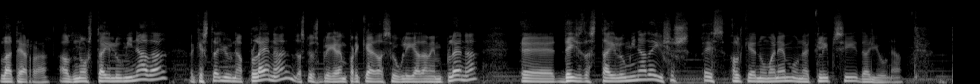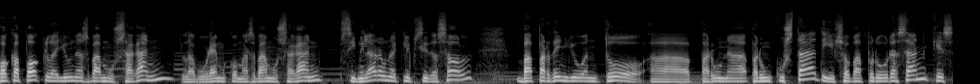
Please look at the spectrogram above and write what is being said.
la Terra. El no està il·luminada, aquesta lluna plena, després explicarem per què ha de ser obligadament plena, eh, deix d'estar il·luminada i això és, és el que anomenem un eclipsi de lluna. A poc a poc la lluna es va mossegant, la veurem com es va mossegant, similar a un eclipsi de sol, va perdent lluentor eh, per, una, per un costat i això va progressant, que és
